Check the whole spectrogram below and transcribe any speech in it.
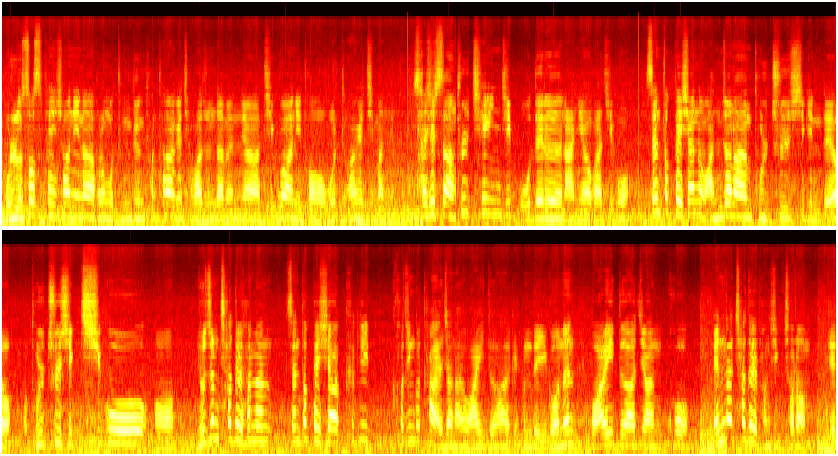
물론 서스펜션이나 그런 거 등등 탄탄하게 잡아준다면야 티구안이 더 월등하겠지만요. 사실상 full change 모델은 아니어가지고 center fascia는 완전한 돌출식인데요. 어, 돌출식 치고 어, 요즘 차들 하면 center fascia 크기 커진 거 다 알잖아요 wide하게. 근데 이거는 wide하지 않고 옛날 차들 방식처럼 이게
